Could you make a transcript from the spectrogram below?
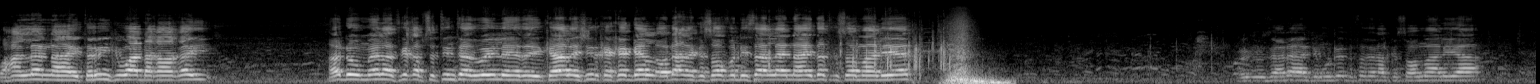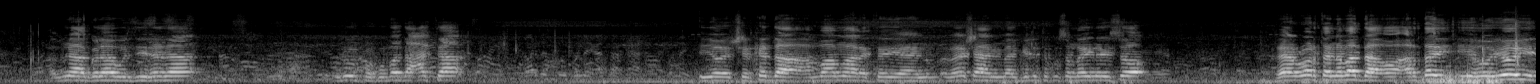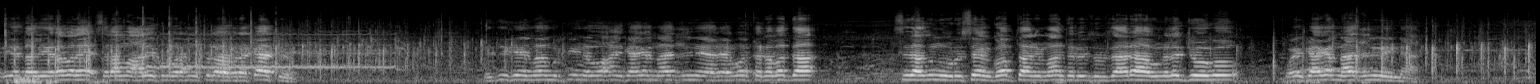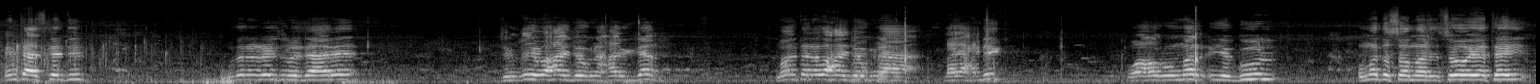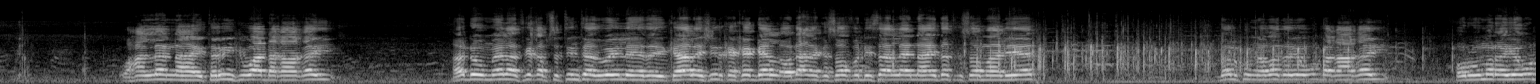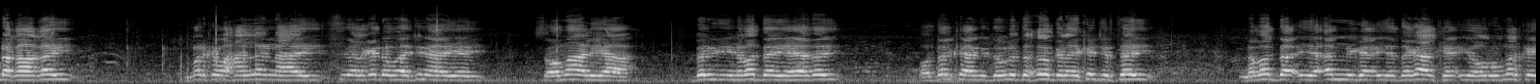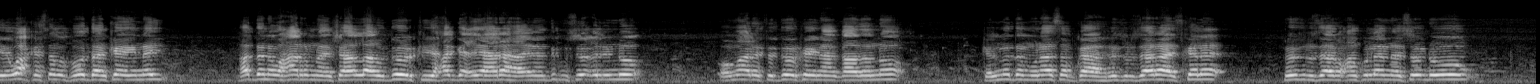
waxaan leenahay tariinkii waa dhaqaaqay. Hadhow meelaad ka qabsatintaad wey leeday kaalay shirka ka gal oo dhexda ka soo fadhiisaan leenahay dadka soomaaliyeed. Ra'iisul wasaaraha jamhuuriyadda federaalka soomaaliya xubnaha golaha wasiirada gruubka kubadda cagta iyo shirkadda ama maaragtay meeshaan maalgelinta ku samaynayso reer warta nabadda oo arday iyo hooyooyin iyo dhallinyaraba leh. Asalaamu calaykum waraxmatullahi wabarakaatu idinkay maamulkiina waxaan kaaga mahad celinayaa reer warta nabadda. Sidaad u nuuriseen goobtaani maanta ra'iisul wasaaraha uu nala joogo wayn kaaga mahad celinaynaa intaas kadib mudane ra'iisul wasaare jimcihii waxaan joognaa xarig jar maantana waxaan joognaa dhagax dhig waa horumar iyo guul ummadda soomaalida soo hoyatay. Waxaan leenahay tariinkii waa dhaqaaqay. Hadhow meelaad ka qabsatintaad wey leeday kaalay shirka ka gal oo dhexda ka soo fadhiisaan leenahay dadka soomaaliyeed. Dalku nabad ayuu u dhaqaaqay horumar ayuu u dhaqaaqay. Marka waxaan leenahay sida laga dhawaajinayay soomaaliya berigii nabadda ay heeday oo dalkaani dowladda xooggale ay ka jirtay nabadda iyo amniga iyo dagaalka iyo horumarka iyo wax kastaba foodaan ka haynay haddana waxaan rabnaa inshaa allahu doorkii xagga ciyaaraha inaan dib u soo celinno oo maaragtay doorka inaan qaadanno. Kelmadda munaasabka ah ra'iisul wasaaraha iskale ra'iisul wasaare waxaan ku leenahay soo dhowow.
